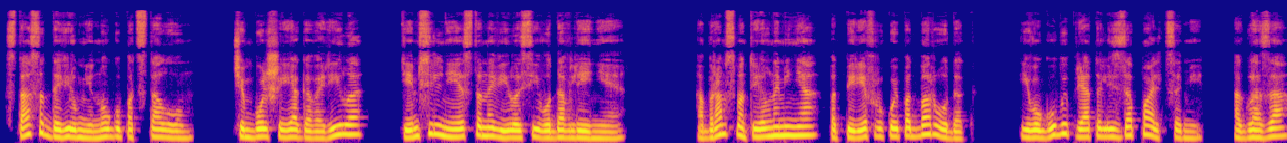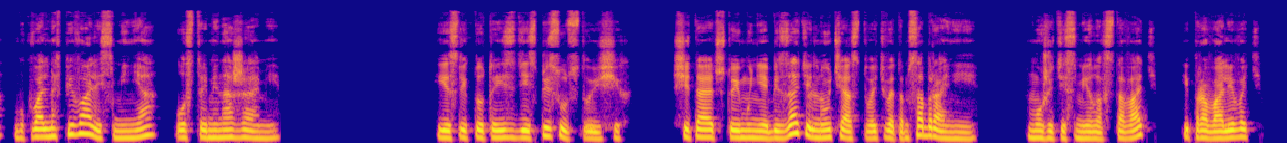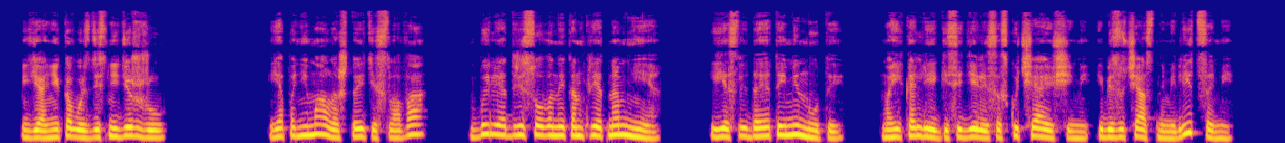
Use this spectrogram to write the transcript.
Стас отдавил мне ногу под столом. Чем больше я говорила, тем сильнее становилось его давление. Абрам смотрел на меня, подперев рукой подбородок. Его губы прятались за пальцами, а глаза буквально впивались в меня острыми ножами. Если кто-то из здесь присутствующих считает, что ему не обязательно участвовать в этом собрании, можете смело вставать и проваливать. Я никого здесь не держу. Я понимала, что эти слова были адресованы конкретно мне, и если до этой минуты мои коллеги сидели со скучающими и безучастными лицами,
